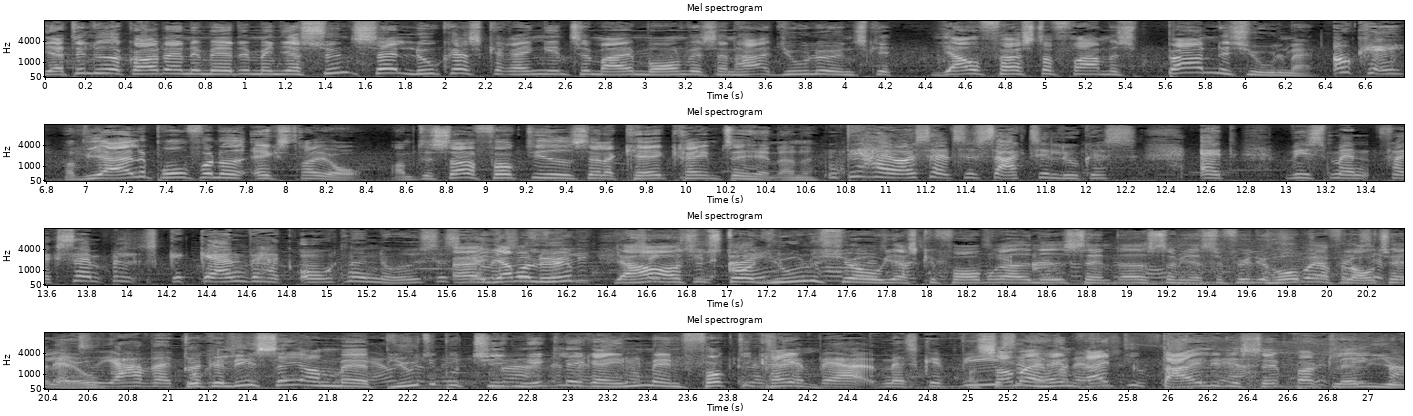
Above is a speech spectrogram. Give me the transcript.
ja, det lyder godt, Anne Mette, men jeg synes selv, Lukas skal ringe ind til mig i morgen, hvis han har et juleønske. Jeg er jo først og fremmest børnenes julemand. Okay, Og vi har alle brug for noget ekstra i år. Om det så er fugtigheds- eller kagecreme til hænderne. det har jeg også altid sagt til Lukas, at hvis man for eksempel skal gerne vil have ordnet noget, så skal Øh, man jeg må løbe. Jeg har også et stort juleshow, jeg skal forberede ned i centret, som jeg selvfølgelig håber, jeg får lov til at lave. altså, Du kan lige se, om lave beautybutikken ikke ligger inde med en fugtig creme. Man skal Og vise, så må jeg have en rigtig dejlig december og glædelig jul.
